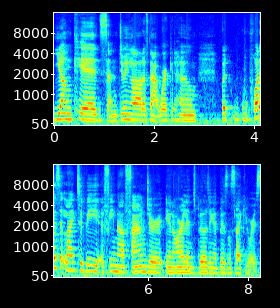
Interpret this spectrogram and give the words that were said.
young kids and doing a lot of that work at home but what is it like to be a female founder in Ireland building a business like yours?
